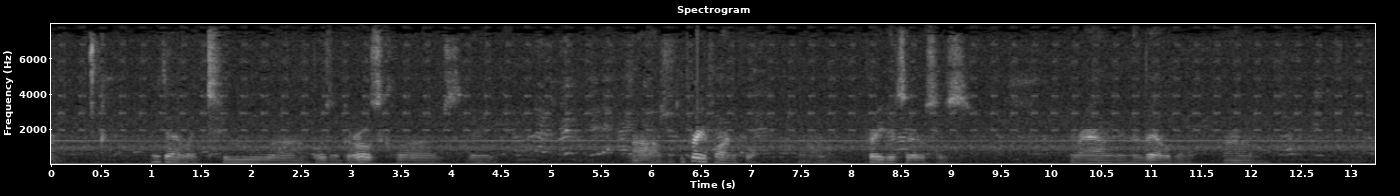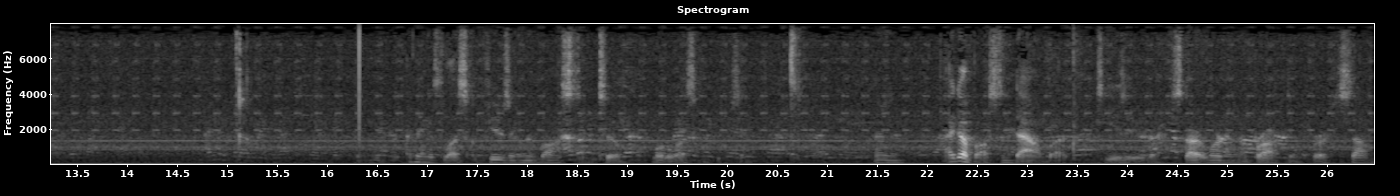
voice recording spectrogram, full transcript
I think they have like two uh, boys and girls clubs. They um, pretty plentiful, um, pretty good services around and available. Um, I think it's less confusing than Boston too. A little less confusing. I mean, I got Boston down, but it's easier to start learning in Brockton first. So,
